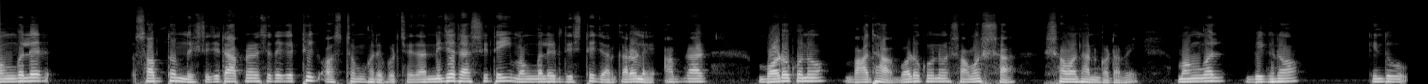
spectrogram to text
মঙ্গলের সপ্তম দৃষ্টি, যেটা আপনার রাশি থেকে ঠিক অষ্টম ঘরে পড়ছে। তার নিজের রাশিতেই মঙ্গলের দৃষ্টি, যার কারণে আপনার বড় কোনো বাধা, বড় কোনো সমস্যা সমাধান ঘটাবে। মঙ্গল, বিঘ্ন কিন্তু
